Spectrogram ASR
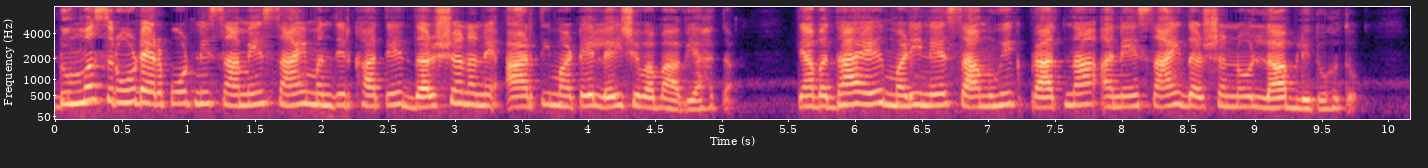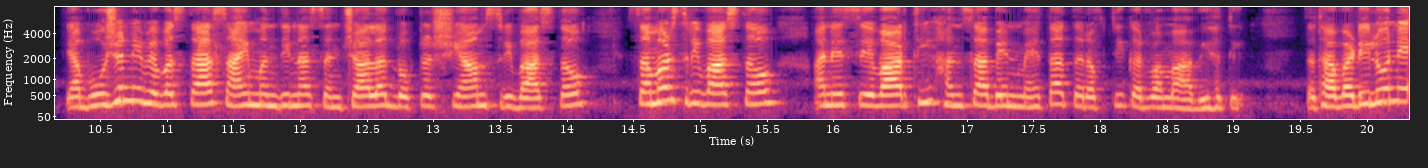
ડુમ્મસ રોડ એરપોર્ટની સામે સાંઈ મંદિર ખાતે દર્શન અને આરતી માટે લઈ જવામાં આવ્યા હતા. ત્યાં બધાએ મળીને સામૂહિક પ્રાર્થના અને સાંઈ દર્શનનો લાભ લીધો હતો. ત્યાં ભોજનની વ્યવસ્થા સાંઈ મંદિરના સંચાલક ડોક્ટર શ્યામ શ્રીવાસ્તવ, સમર શ્રીવાસ્તવ અને સેવાર્થી હંસાબેન મહેતા તરફથી કરવામાં આવી હતી. તથા વડીલોને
